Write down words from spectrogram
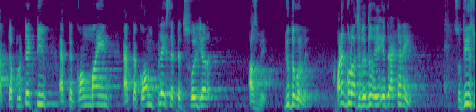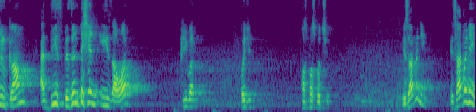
একটা প্রোটেকটিভ একটা কম্বাইন্ড একটা কমপ্লেক্স একটা সোলজার আসবে যুদ্ধ করবে অনেকগুলো আছে তো এ তো একটা নেই so this will come and this presentation is our fever ওই যে ফসফস করছে is happening is happening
